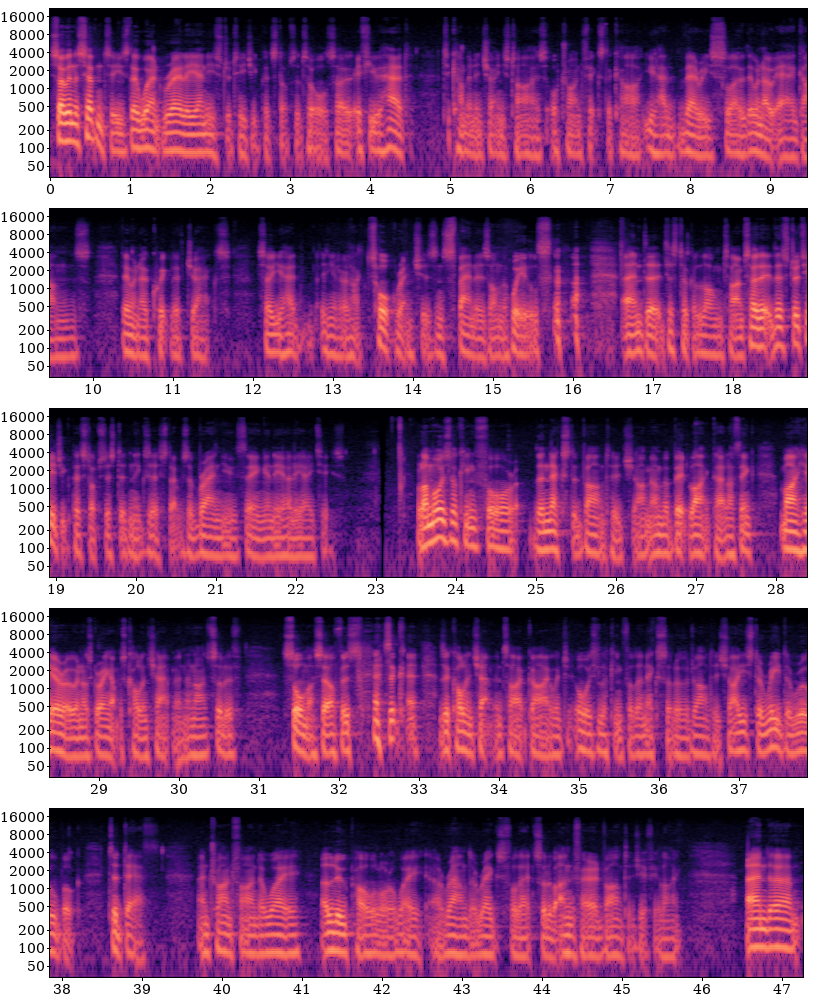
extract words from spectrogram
So in the 70s, there weren't really any strategic pit stops at all. So if you had to come in and change tyres or try and fix the car, you had very slow, there were no air guns, there were no quick lift jacks. So you had, you know, like torque wrenches and spanners on the wheels, and uh, it just took a long time. So the, the strategic pit stops just didn't exist. That was a brand new thing in the early 80s. Well, I'm always looking for the next advantage. I'm, I'm, a bit like that. I think my hero when I was growing up was Colin Chapman, and I sort of saw myself as, as, a, as a Colin Chapman type guy, which always looking for the next sort of advantage. So I used to read the rule book to death and try and find a way, a loophole or a way around the regs for that sort of unfair advantage, if you like. And um,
